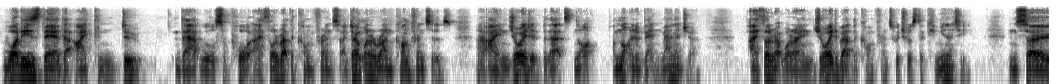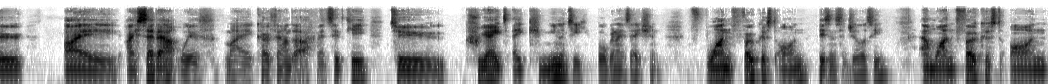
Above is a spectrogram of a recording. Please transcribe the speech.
what is there that I can do that will support? And I thought about the conference. I don't want to run conferences. I enjoyed it, but that's not, I'm not an event manager. I thought about what I enjoyed about the conference, which was the community. And so I I set out with my co-founder Ahmed Sidky to create a community organization, one focused on business agility, and one focused on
